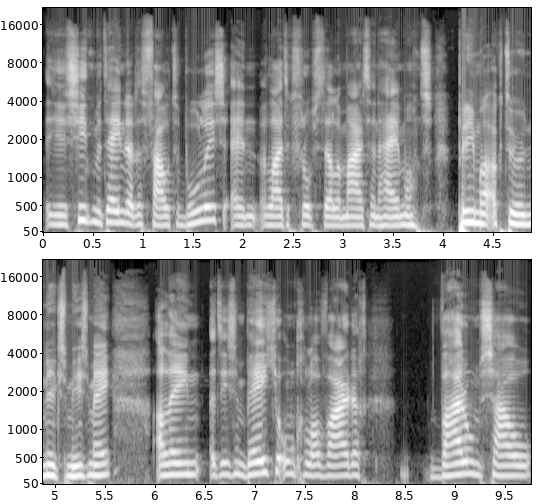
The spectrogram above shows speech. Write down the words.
je ziet meteen dat het foute boel is. En laat ik vooropstellen, Maarten Heijmans, prima acteur, niks mis mee. Alleen, het is een beetje ongeloofwaardig. Waarom zou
